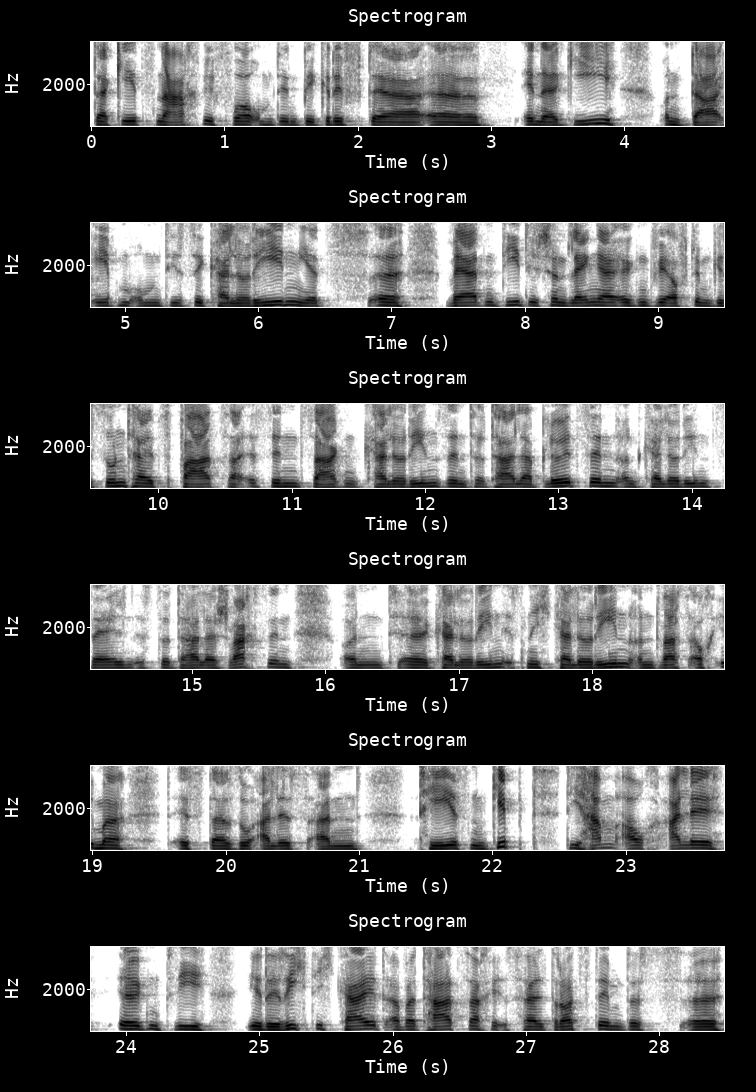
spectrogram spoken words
Da geht es nach wie vor um den Begriff der Energie und da eben um diese Kalorien. Jetzt äh, werden die, die schon länger irgendwie auf dem Gesundheitspfad sind, sagen, Kalorien sind totaler Blödsinn und Kalorienzählen ist totaler Schwachsinn und äh, Kalorien ist nicht Kalorien und was auch immer es da so alles an Thesen gibt. Die haben auch alle irgendwie ihre Richtigkeit, aber Tatsache ist halt trotzdem, dass äh,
